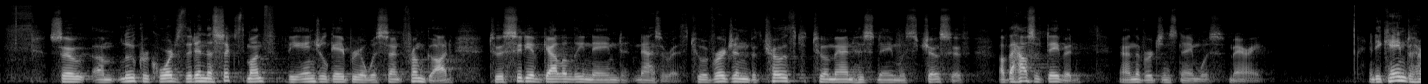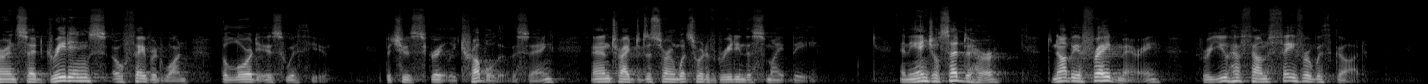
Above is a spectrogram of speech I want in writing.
So um, Luke records that in the sixth month, the angel Gabriel was sent from God to a city of Galilee named Nazareth, to a virgin betrothed to a man whose name was Joseph, of the house of David, and the virgin's name was Mary. And he came to her and said, Greetings, O favored one, the Lord is with you. But she was greatly troubled at the saying, and tried to discern what sort of greeting this might be. And the angel said to her, Do not be afraid, Mary, for you have found favor with God.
